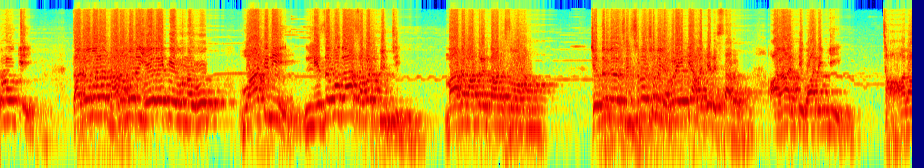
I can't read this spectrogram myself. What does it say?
గురువుకి. తరువన ధర్ములు ఏవైతే ఉన్నావో వాటిని నిజముగా సమర్పించి. మాట మాత్రం కాదు సుమ. చతుర్విధ శుశ్రూషలు ఎవరైతే ఆచరిస్తారో అలాంటి వారికి చాలా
